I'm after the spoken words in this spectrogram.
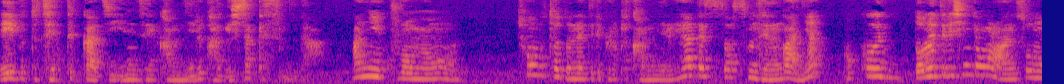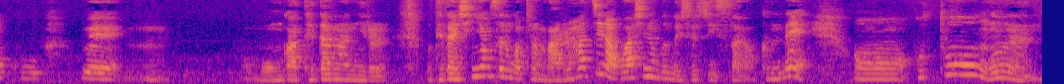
A부터 Z까지 인쇄 감리를 가기 시작했습니다. 아니 그러면 처음부터 너네들이 그렇게 감리를 해야 됐었으면 되는 거 아니야? 어, 그 너네들이 신경을 안 써놓고 왜 음, 어, 뭔가 대단한 일을 뭐 대단히 신경 쓰는 것처럼 말을 하지라고 하시는 분도 있을 수 있어요. 근데 어, 보통은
